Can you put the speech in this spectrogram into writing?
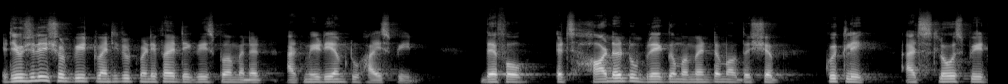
It usually should be 20 to 25 degrees per minute at medium to high speed. Therefore, it's harder to break the momentum of the ship quickly at slow speed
